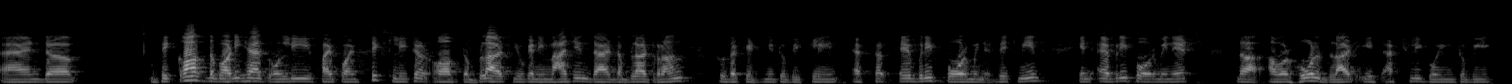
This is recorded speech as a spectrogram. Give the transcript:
and uh, because the body has only 5.6 liter of the blood you can imagine that the blood runs to the kidney to be cleaned after every 4 minutes which means in every 4 minutes the our whole blood is actually going to be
